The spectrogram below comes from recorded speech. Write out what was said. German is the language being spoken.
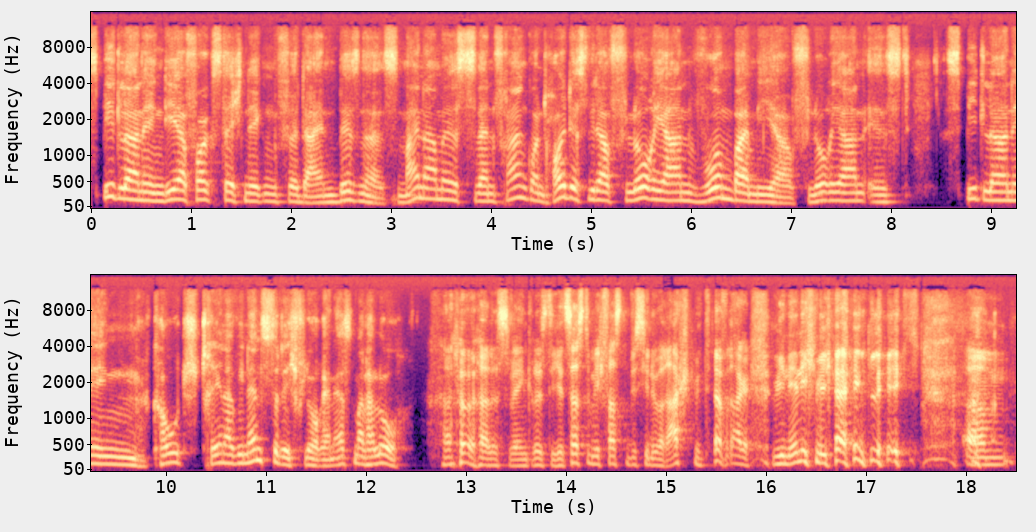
Speed Learning, die Erfolgstechniken für dein Business. Mein Name ist Sven Frank und heute ist wieder Florian Wurm bei mir. Florian ist Speed Learning Coach, Trainer. Wie nennst du dich, Florian? Erstmal hallo. Hallo, hallo Sven, grüß dich. Jetzt hast du mich fast ein bisschen überrascht mit der Frage, wie nenne ich mich eigentlich? ähm,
